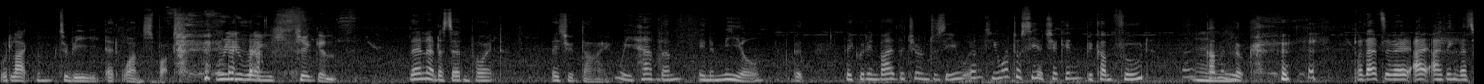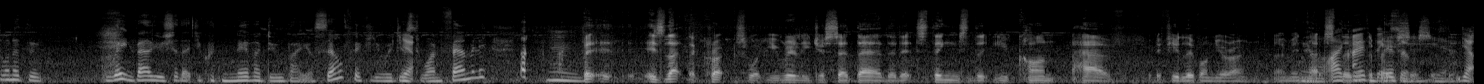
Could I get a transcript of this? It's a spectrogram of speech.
would like them to be at one spot. Free range chickens. Then at a certain point, they should die. We had them in a meal, but they could invite the children to see you. Do you want to see a chicken become food? Mm. Come and mm. look. but that's a very, I, I, think that's one of the great values that you could never do by yourself if you were just yeah. one family. mm. But is that the crux, what you really just said there, that it's things that you can't have if you live on your own. I mean, well, that's I, the, I the basis so. of yeah. Yeah,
